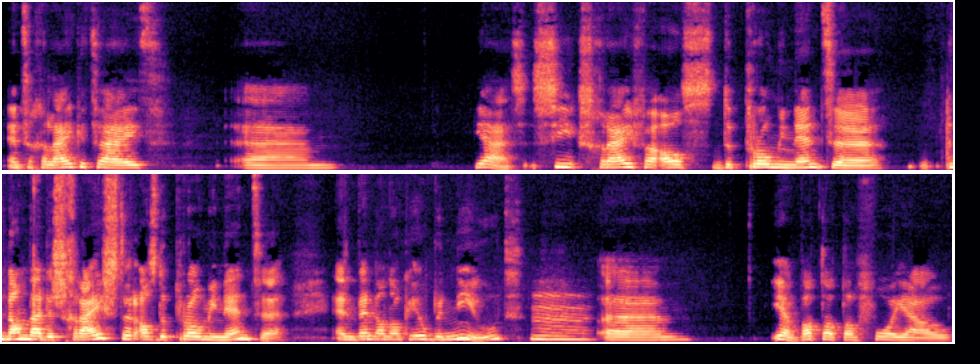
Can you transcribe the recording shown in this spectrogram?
En tegelijkertijd ehm, ja, zie ik schrijven als de prominente, nam daar de schrijfster als de prominente. En ben dan ook heel benieuwd Hmm. ehm, ja, wat dat dan voor jou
